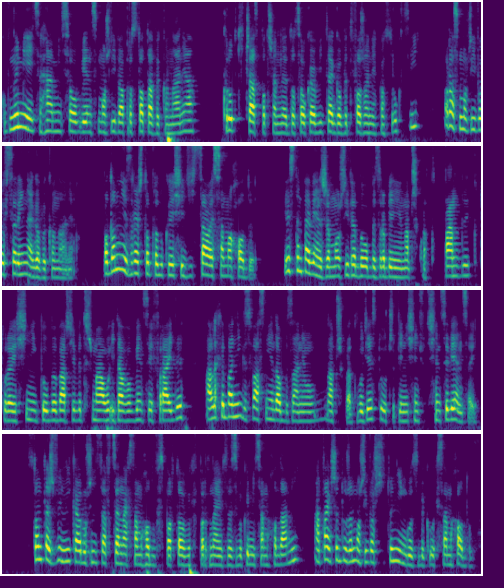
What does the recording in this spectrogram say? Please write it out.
Głównymi jej cechami są więc możliwa prostota wykonania, krótki czas potrzebny do całkowitego wytworzenia konstrukcji oraz możliwość seryjnego wykonania. Podobnie zresztą produkuje się dziś całe samochody. Jestem pewien, że możliwe byłoby zrobienie np. pandy, której silnik byłby bardziej wytrzymały i dawał więcej frajdy, ale chyba nikt z Was nie dałby za nią np. 20 czy 50 tysięcy więcej. Stąd też wynika różnica w cenach samochodów sportowych w porównaniu ze zwykłymi samochodami, a także duże możliwości tuningu zwykłych samochodów.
